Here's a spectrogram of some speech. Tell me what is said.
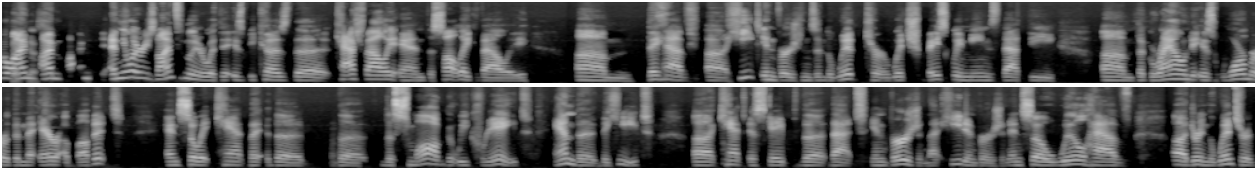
So I'm, yes. I'm, I'm, and the only reason I'm familiar with it is because the Cache Valley and the Salt Lake Valley, um, they have uh, heat inversions in the winter, which basically means that the um, the ground is warmer than the air above it, and so it can't the the the the smog that we create and the the heat uh, can't escape the that inversion, that heat inversion, and so we'll have uh, during the winter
